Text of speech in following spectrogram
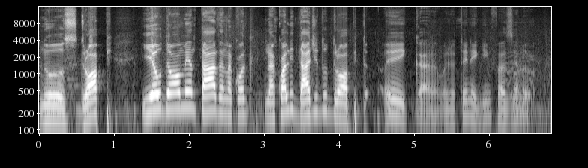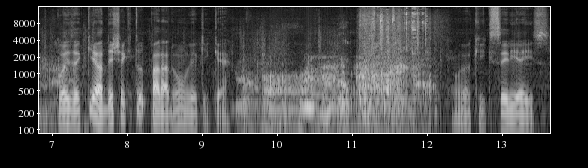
nos drop. E eu dei uma aumentada na, na qualidade do drop. Ei, caramba, já tem neguinho fazendo coisa aqui, ó. Deixa aqui tudo parado. Vamos ver o que, que é. Vamos ver o que, que seria isso.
